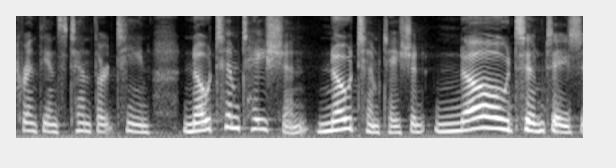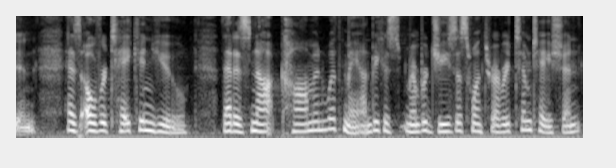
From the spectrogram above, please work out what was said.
Corinthians 10 13. No temptation, no temptation, no temptation has overtaken you that is not common with man, because remember, Jesus went through every temptation.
